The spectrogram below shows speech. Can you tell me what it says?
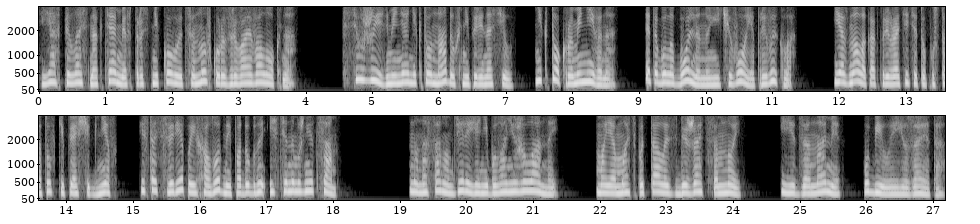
Я впилась ногтями в тростниковую циновку, разрывая волокна. Всю жизнь меня никто на дух не переносил, никто, кроме Нивена. Это было больно, но ничего, я привыкла. Я знала, как превратить эту пустоту в кипящий гнев и стать свирепой и холодной, подобно истинным жнецам. Но на самом деле я не была нежеланной. Моя мать пыталась сбежать со мной, и Идзанами убила ее за это.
